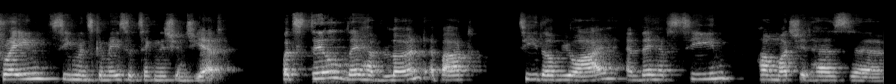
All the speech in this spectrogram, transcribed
train siemens gamesa technicians yet but still they have learned about TWI and they have seen how much it has uh,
